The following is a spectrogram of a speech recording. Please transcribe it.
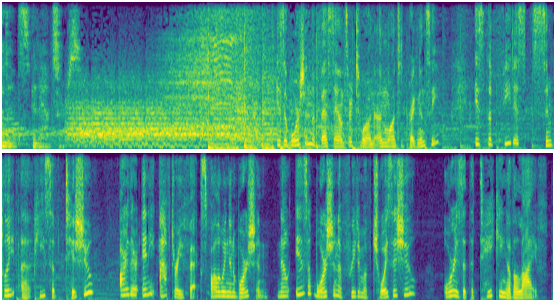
Evidence and answers. Is abortion the best answer to an unwanted pregnancy? Is the fetus simply a piece of tissue? Are there any after effects following an abortion? Now, is abortion a freedom of choice issue? Or is it the taking of a life?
